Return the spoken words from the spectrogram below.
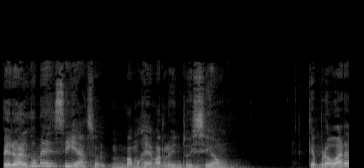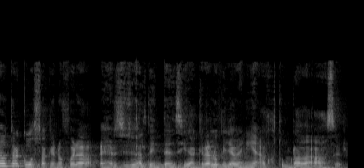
Pero algo me decía, vamos a llamarlo intuición, que probara otra cosa que no fuera ejercicio de alta intensidad, que era lo que ya venía acostumbrada a hacer.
